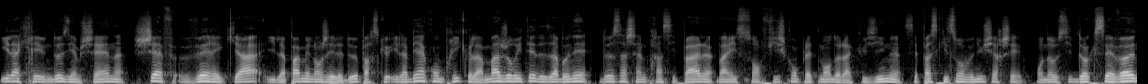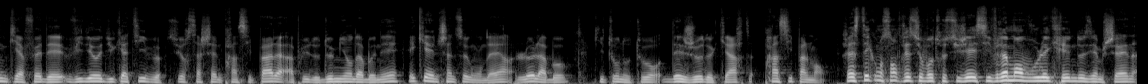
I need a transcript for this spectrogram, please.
Il a créé une deuxième chaîne, Chef Verrecchia. Il n'a pas mélangé les deux parce qu'il a bien compris que la majorité des abonnés de sa chaîne principale, bah, ils s'en fichent complètement de la cuisine. C'est pas ce qu'ils sont venus chercher. On a aussi Doc7 qui a fait des vidéos éducatives sur sa chaîne principale à plus de 2 millions d'abonnés et qui a une chaîne secondaire le labo, qui tourne autour des jeux de cartes principalement. Restez concentrés sur votre sujet et si vraiment vous voulez créer une deuxième chaîne,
